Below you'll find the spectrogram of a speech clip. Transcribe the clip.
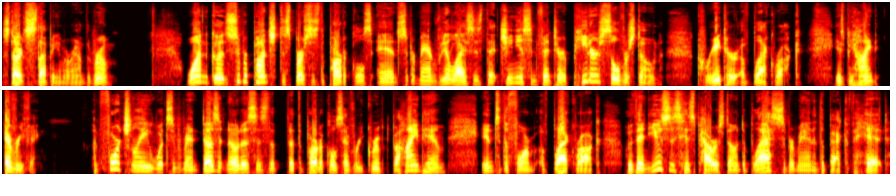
starts slapping him around the room. One good super punch disperses the particles, and Superman realizes that genius inventor Peter Silverstone, creator of BlackRock, is behind everything Unfortunately, what Superman doesn't notice is the, that the particles have regrouped behind him into the form of BlackRock, who then uses his Power Stone to blast Superman in the back of the head.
